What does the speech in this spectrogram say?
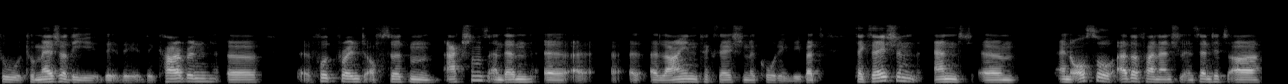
to to measure the the the, the carbon uh, footprint of certain actions and then uh, align taxation accordingly. But taxation and um, and also other financial incentives are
